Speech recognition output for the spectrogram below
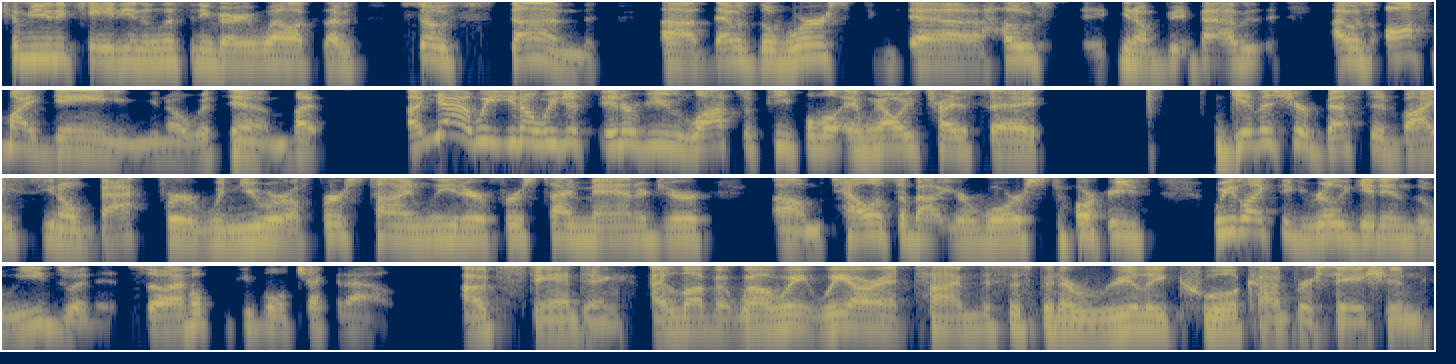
communicating and listening very well because I was so stunned. Uh, that was the worst uh, host. You know, I was, I was off my game. You know, with him. But uh, yeah, we you know we just interview lots of people, and we always try to say, give us your best advice. You know, back for when you were a first time leader, first time manager um, tell us about your war stories. We like to really get in the weeds with it. So I hope people will check it out. Outstanding. I love it. Well, we, we are at time. This has been a really cool conversation.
